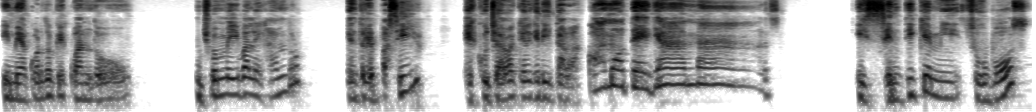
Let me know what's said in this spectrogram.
Y me acuerdo que cuando yo me iba alejando entre el pasillo, escuchaba que él gritaba, ¿cómo te llamas? Y sentí que mi, su voz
